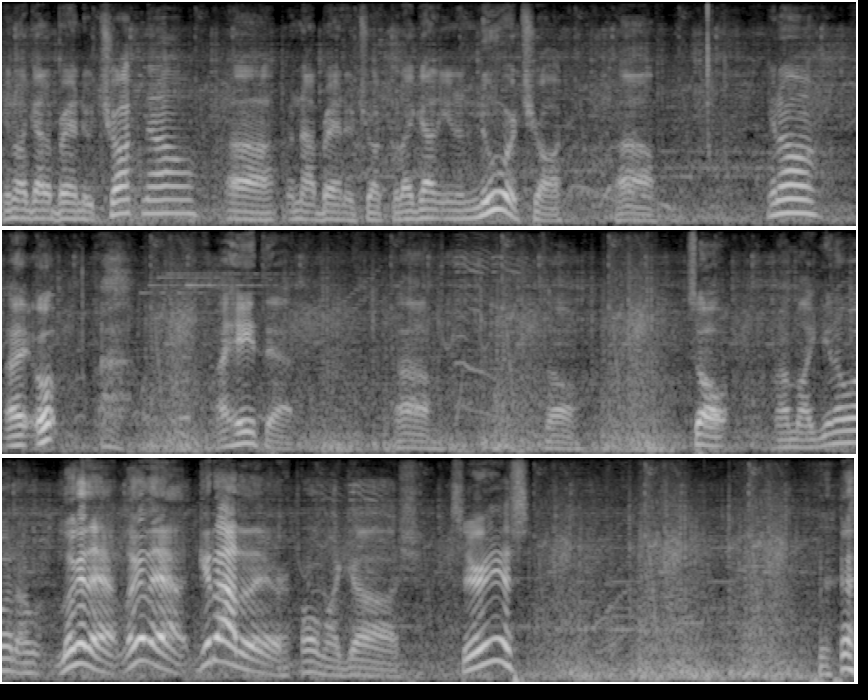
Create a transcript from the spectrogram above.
you know, I got a brand new truck now. Uh, well, not brand new truck, but I got you know newer truck. Uh, you know, I oh, I hate that. Uh, so, so I'm like, you know what? I'm, look at that! Look at that! Get out of there! Oh my gosh! Serious?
